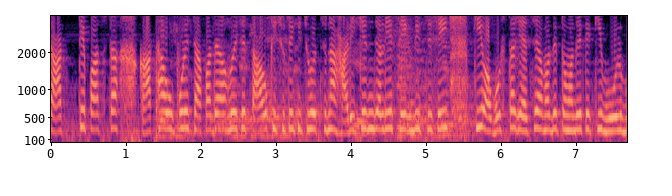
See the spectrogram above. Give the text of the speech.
চারটে পাঁচটা কাঁথা উপরে চাপা দেওয়া হয়েছে তাও কিছুতে কিছু হচ্ছে না হারিকেন জ্বালিয়ে সেক দিচ্ছে সেই কি অবস্থা গেছে আমাদের তোমাদেরকে কি বলব?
